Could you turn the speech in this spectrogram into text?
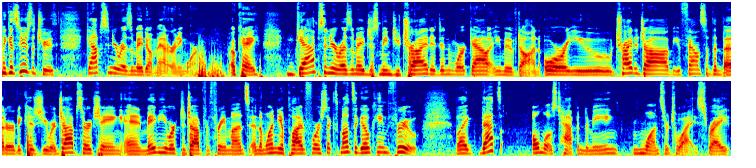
Because here's the truth gaps in your resume don't matter anymore. Okay? Gaps in your resume just means you tried, it didn't work out, and you moved on. Or you tried a job, you found something better because you were job searching, and maybe you worked a job for three months, and the one you applied for six months ago came through. Like, that's almost happened to me once or twice, right?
